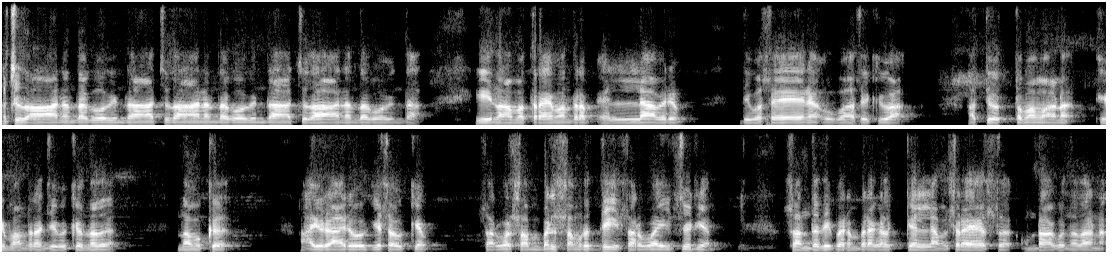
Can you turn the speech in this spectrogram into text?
അച്യുതാനന്ദ ഗോവിന്ദ അച്യുതാനന്ദ ഗോവിന്ദ അച്യുതാനന്ദ ഗോവിന്ദ. ഈ നാമത്രയ മന്ത്രം എല്ലാവരും ദിവസേന ഉപാസിക്കുക. അത്യുത്തമമാണ് ഈ മന്ത്രം ജപിക്കുന്നത്. നമുക്ക് ആയുരാരോഗ്യ സൗഖ്യം സർവസമ്പൽ സമൃദ്ധി സർവ ഐശ്വര്യം സന്തതി പരമ്പരകൾക്കെല്ലാം ശ്രേയസ് ഉണ്ടാകുന്നതാണ്.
